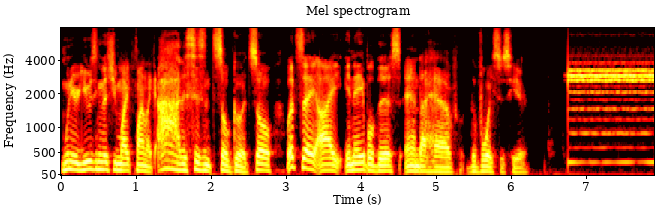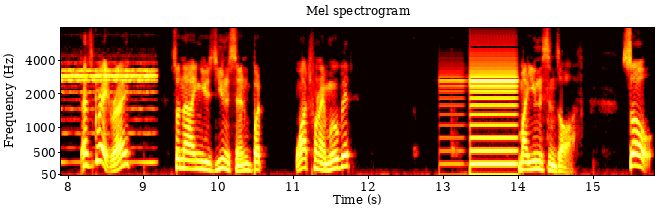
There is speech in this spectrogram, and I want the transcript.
when you're using this, you might find like, ah, this isn't so good. So let's say I enable this and I have the voices here. That's great, right? So now I can use unison, but watch when I move it. My unison's off. So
